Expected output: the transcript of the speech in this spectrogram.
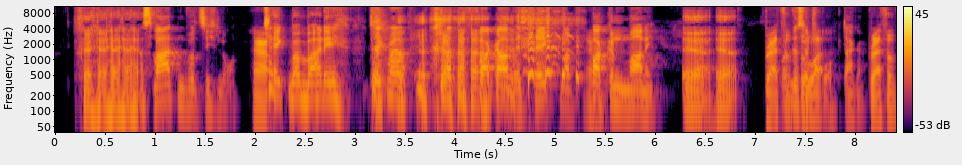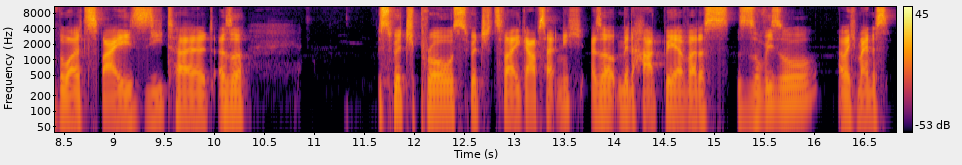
das Warten wird sich lohnen. Ja. Take my money. Take my, shut the fuck up and take my fucking money. Ja, ja. Breath of, the Wild, danke. Breath of the Wild 2 sieht halt, also Switch Pro, Switch 2 gab es halt nicht. Also mit Hardware war das sowieso, aber ich meine, das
